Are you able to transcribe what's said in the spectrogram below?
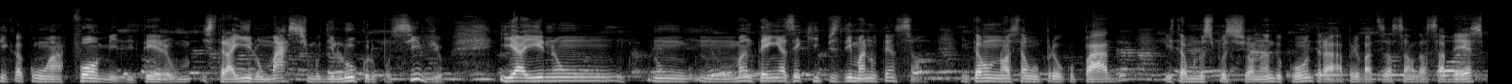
fica com a fome de ter extrair o máximo de lucro possível e aí não, não, não mantém as equipes de manutenção. Então nós estamos preocupados, estamos nos posicionando contra a privatização da Sabesp,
